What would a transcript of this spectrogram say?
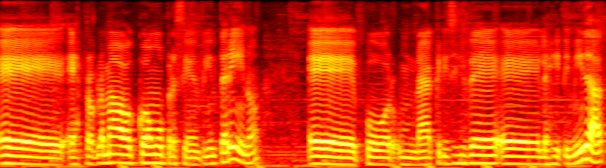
eh, es proclamado como presidente interino eh, por una crisis de eh, legitimidad.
